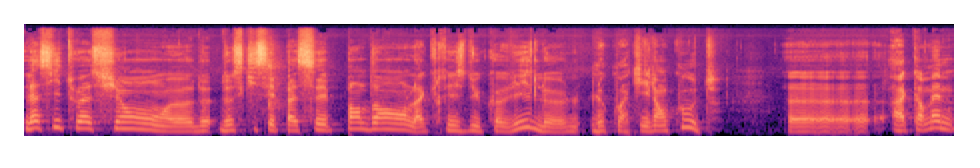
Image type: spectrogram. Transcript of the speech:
la, situation de, ce qui s'est passé pendant la crise du Covid, le, quoi qu'il en coûte, a quand même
